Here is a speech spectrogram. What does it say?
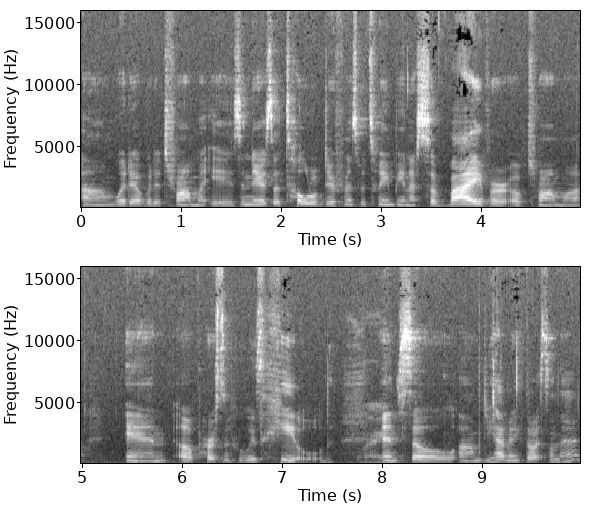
um, whatever the trauma is. And there's a total difference between being a survivor of trauma and a person who is healed. Right. And so, um, do you have any thoughts on that?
